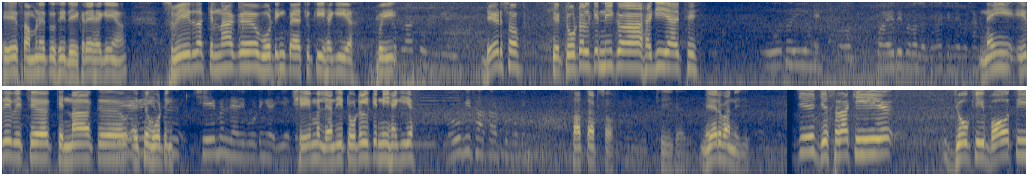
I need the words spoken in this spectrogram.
ਇਹ ਸਾਹਮਣੇ ਤੁਸੀਂ ਦੇਖ ਰਹੇ ਹੈਗੇ ਆ। ਸਵੇਰ ਦਾ ਕਿੰਨਾ ਕੁ VOTING ਪੈ ਚੁੱਕੀ ਹੈਗੀ ਆ? ਕੋਈ ਪਲੱਸ ਹੋ ਗਈ ਹੈ 150 ਤੇ ਟੋਟਲ ਕਿੰਨੀ ਕੁ ਹੈਗੀ ਆ ਇੱਥੇ? ਪਾਏ ਦੇ ਪਤਾ ਲੱਗਣਾ ਕਿੰਨੇ ਪਰਸੈਂਟ ਨਹੀਂ ਇਹਦੇ ਵਿੱਚ ਕਿੰਨਾ ਕੁ ਇੱਥੇ VOTING? 6 ਮਹੱਲਿਆਂ ਦੀ VOTING ਹੈਗੀ ਆ। 6 ਮਹੱਲਿਆਂ ਦੀ ਟੋਟਲ ਕਿੰਨੀ ਹੈਗੀ ਆ? ਹੋਊਗੀ 7-800 VOTING 7-800 ਹਾਂਜੀ। ਠੀਕ ਹੈ ਜੀ। ਮਿਹਰਬਾਨੀ ਜੀ। ਜੀ ਜਿਸ ਤਰ੍ਹਾਂ ਕਿ ਜੋ ਕਿ ਬਹੁਤ ਹੀ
